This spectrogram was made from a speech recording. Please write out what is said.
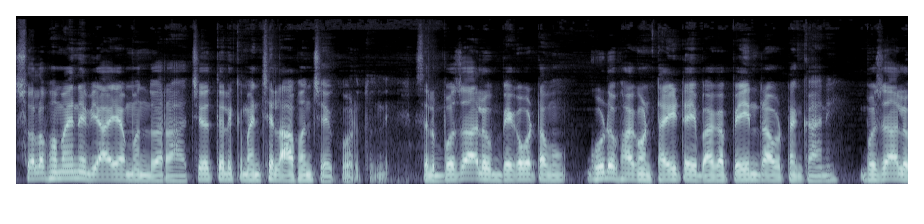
సులభమైన వ్యాయామం ద్వారా చేతులకి మంచి లాభం చేకూరుతుంది. అసలు భుజాలు బిగవటము గూడు భాగం టైట్ అయి బాగా పెయిన్ రావటం కానీ భుజాలు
